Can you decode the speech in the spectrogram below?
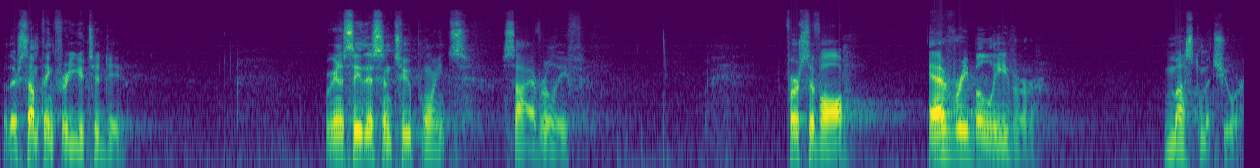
But there's something for you to do. We're going to see this in two points sigh of relief. First of all, every believer must mature.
